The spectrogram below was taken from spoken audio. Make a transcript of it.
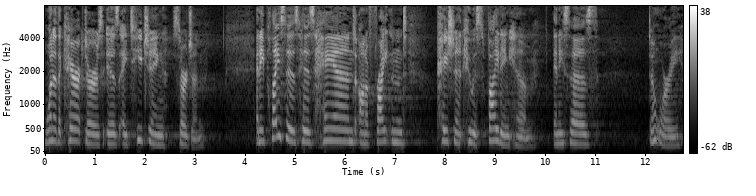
one of the characters is a teaching surgeon. And he places his hand on a frightened patient who is fighting him. And he says, Don't worry,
